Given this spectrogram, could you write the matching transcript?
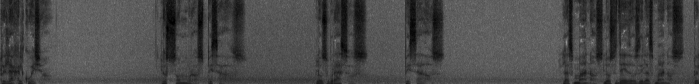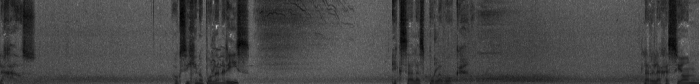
Relaja el cuello. Los hombros pesados. Los brazos pesados. Las manos, los dedos de las manos relajados. Oxígeno por la nariz. Exhalas por la boca. La relajación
